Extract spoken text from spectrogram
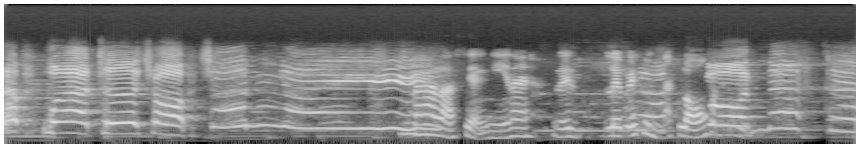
รับว่าเธอชอบฉัน ไงน่าล่ะเสียงนี้นะเลยเลยไปถึงนักร้องคนก่ออื่นนนะกั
